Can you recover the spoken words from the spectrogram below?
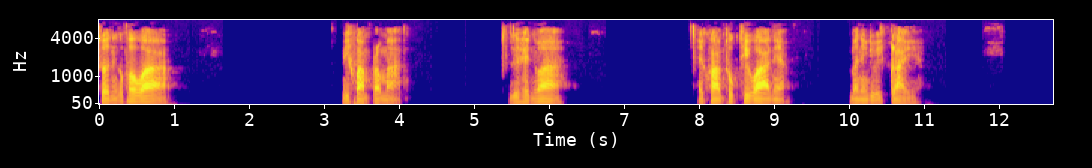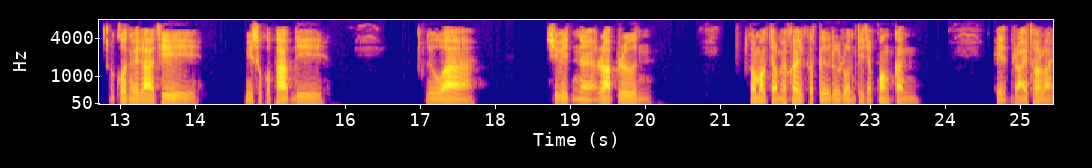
ส่วนก็เพราะว่า มีความประมาท หรือเห็นว่า ไอ้ความทุกข์ที่ว่าเนี่ย มันยังอยู่อีกไกล คนเวลาที่มีสุขภาพดี หรือว่าชีวิตเนี่ยราบรื่น ก็มักจะไม่ค่อยกระตือรือร้นที่จะป้องกันเหตุร้ายเท่าไหร่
